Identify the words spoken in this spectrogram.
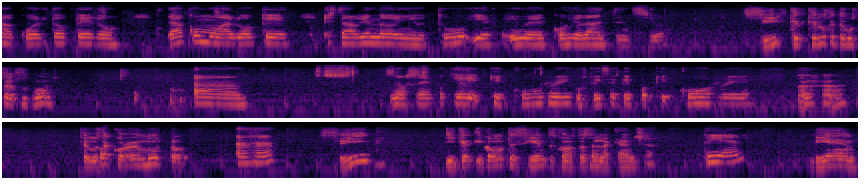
acuerdo, pero era como algo que estaba viendo en YouTube y, y me cogió la atención. ¿Sí? ¿Qué, qué es lo que te gusta del fútbol? Ah, no sé, porque... Que, que corre, usted dice que porque corre. Ajá. ¿Te gusta correr mucho? Ajá, ¿Sí? ¿Y, qué, ¿Y cómo te sientes cuando estás en la cancha? bien. Bien.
